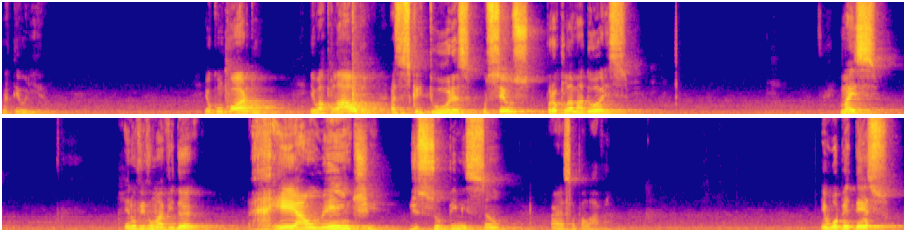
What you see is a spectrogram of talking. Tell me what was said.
na teoria. Eu concordo, eu aplaudo as escrituras, os seus proclamadores, Mas eu não vivo uma vida realmente de submissão a essa palavra. Eu obedeço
